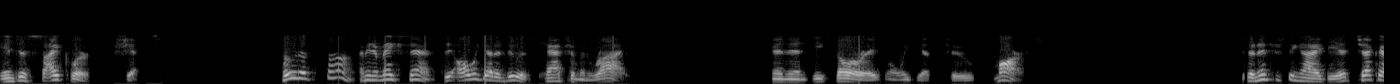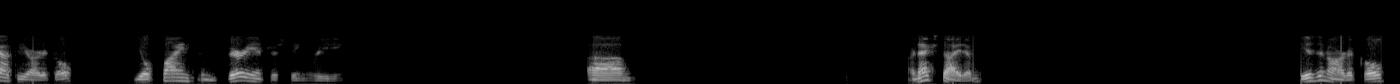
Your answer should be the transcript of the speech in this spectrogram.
into cycler ships. Who'd have thunk? I mean, it makes sense. All we got to do is catch them and ride, and then decelerate when we get to Mars. It's an interesting idea. Check out the article. You'll find some very interesting reading. Um, our next item is an article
